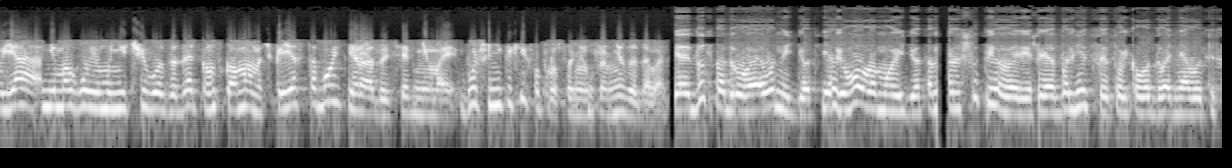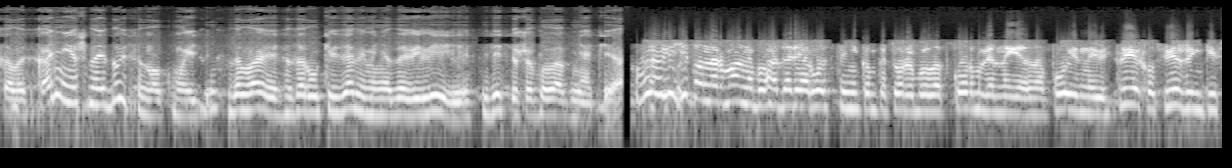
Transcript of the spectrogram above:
Я не могу ему ничего задать. Он сказал, мамочка, я с тобой и радуйся, обнимай. Больше никаких вопросов не нужно мне задавать. Я иду с подругой, а он идет. Я говорю, Вова мой идет. Она говорит, что ты говоришь? Я в больнице только вот два дня выписалась. Конечно, иду, и сынок мой идет. Давай за руки взяли меня, завели, и здесь уже было обнятие. Выглядит он нормально благодаря родственникам родственникам, который был откормленный, напоенный. Приехал свеженький.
